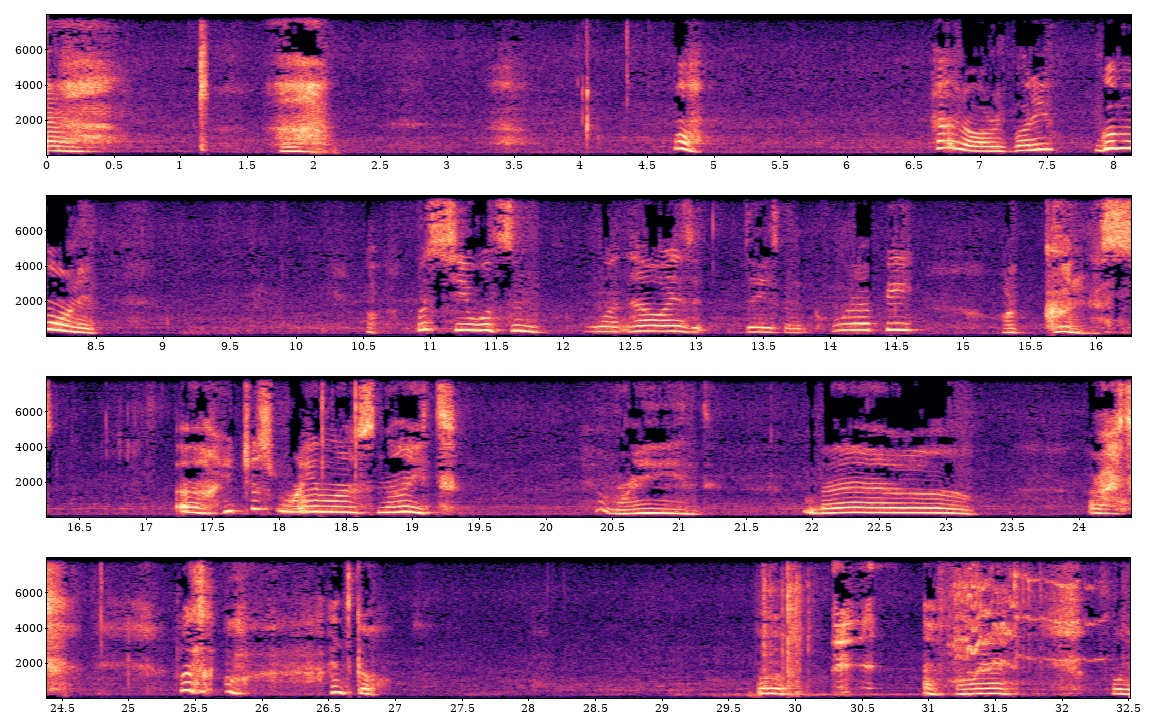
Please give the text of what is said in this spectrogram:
well, hello everybody. Good morning. Let's see what's in. What? How is it? Today's gonna be crappy. Oh goodness. Uh, it just rained last night. It rained. Boo. Alright. Let's go. Let's go. Oh, afuera, I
